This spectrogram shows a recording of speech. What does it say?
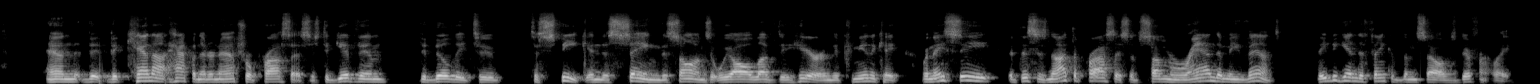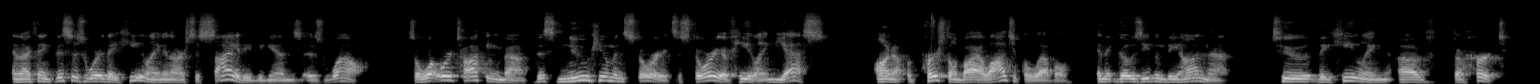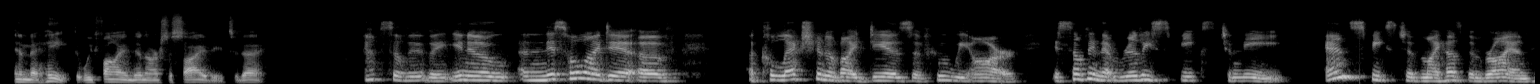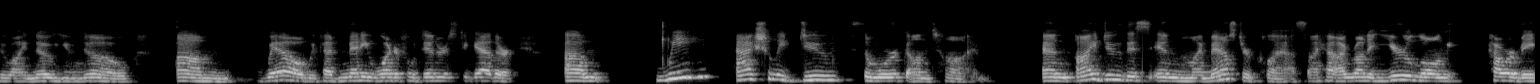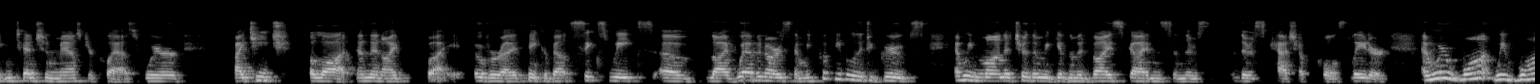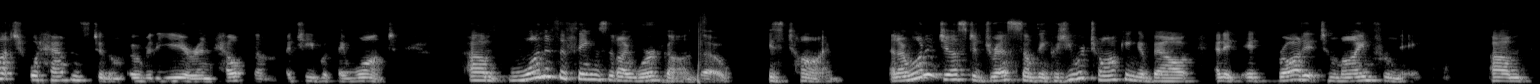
and that, that cannot happen that are natural processes to give them the ability to to speak and to sing the songs that we all love to hear and to communicate, when they see that this is not the process of some random event, they begin to think of themselves differently. And I think this is where the healing in our society begins as well. So, what we're talking about, this new human story, it's a story of healing, yes, on a personal biological level. And it goes even beyond that to the healing of the hurt and the hate that we find in our society today. Absolutely. You know, and this whole idea of a collection of ideas of who we are is something that really speaks to me and speaks to my husband, Bryan, who I know you know um, well. We've had many wonderful dinners together. Um, we actually do some work on time. And I do this in my master class. I, ha- I run a year long Power of Eight Intention master class where I teach a lot, and then I, over I think about six weeks of live webinars. Then we put people into groups and we monitor them. We give them advice, guidance, and there's there's catch up calls later. And we want we watch what happens to them over the year and help them achieve what they want. Um, one of the things that I work on though is time. And I want to just address something because you were talking about, and it, it brought it to mind for me. Um,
